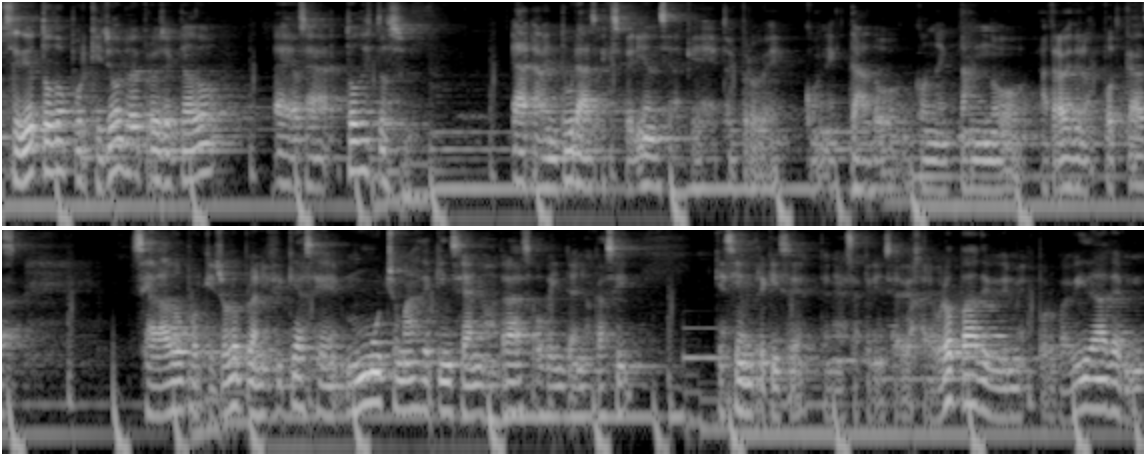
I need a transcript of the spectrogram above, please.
se dio todo porque yo lo he proyectado, eh, o sea, todos estos aventuras, experiencias que estoy conectado, conectando a través de los podcasts, se ha dado porque yo lo planifiqué hace mucho más de 15 años atrás o 20 años casi, que siempre quise tener esa experiencia de viajar a Europa, de vivir mi propia vida, de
